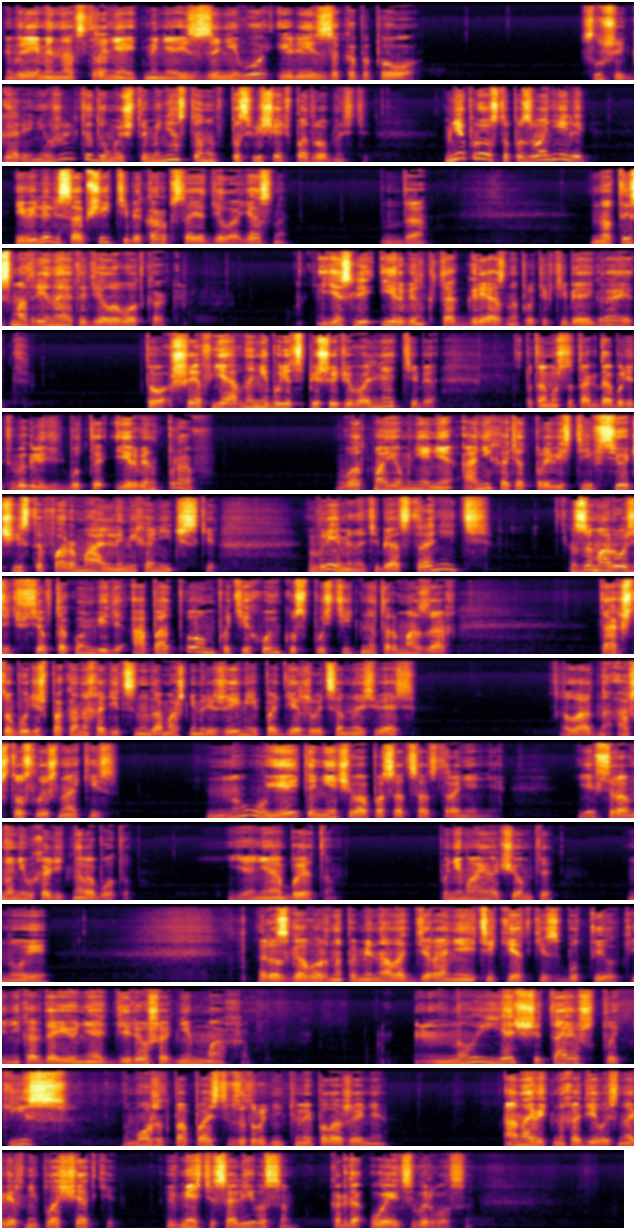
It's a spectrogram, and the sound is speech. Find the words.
временно отстраняет меня из-за него или из-за КППО? Слушай, Гарри, неужели ты думаешь, что меня станут посвящать в подробности? Мне просто позвонили и велели сообщить тебе, как обстоят дела, ясно? Да. Но ты смотри на это дело вот как. Если Ирвинг так грязно против тебя играет, то шеф явно не будет спешить увольнять тебя, потому что тогда будет выглядеть, будто Ирвинг прав. Вот мое мнение. Они хотят провести все чисто формально, механически. Временно тебя отстранить, заморозить все в таком виде, а потом потихоньку спустить на тормозах. Так что будешь пока находиться на домашнем режиме и поддерживать со мной связь. Ладно, а что слышно о КИС? Ну, ей-то нечего опасаться отстранения. Ей все равно не выходить на работу. Я не об этом. Понимаю, о чем ты. Ну и... Разговор напоминал отдирание этикетки с бутылки. Никогда ее не отдерешь одним махом. Ну и я считаю, что кис может попасть в затруднительное положение. Она ведь находилась на верхней площадке вместе с Оливасом, когда Уэйтс вырвался.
